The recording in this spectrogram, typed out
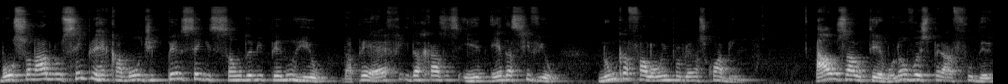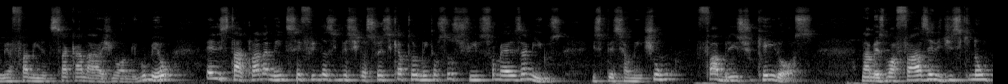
Bolsonaro sempre reclamou de perseguição do MP no Rio, da PF e da, casa, e, e da Civil. Nunca falou em problemas com a BIM. Ao usar o termo não vou esperar fuder minha família de sacanagem, um amigo meu, ele está claramente se referindo às investigações que atormentam seus filhos, familiares e amigos, especialmente um, Fabrício Queiroz. Na mesma frase, ele disse que, não,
